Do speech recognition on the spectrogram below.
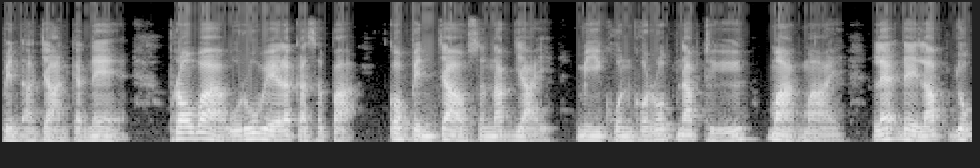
เป็นอาจารย์กันแน่ เพราะว่าอุรุเวรกัสสปะก็เป็นเจ้าสำนักใหญ่ มีคนเคารพนับถือมากมาย และได้รับยก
